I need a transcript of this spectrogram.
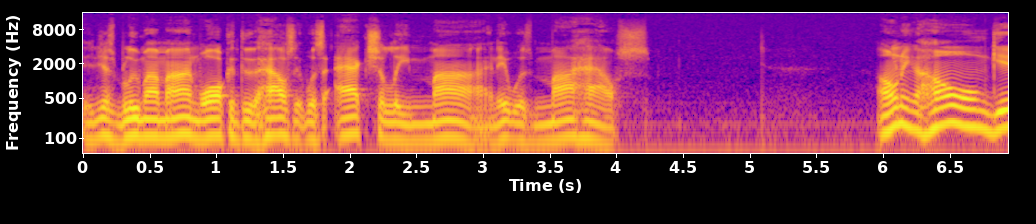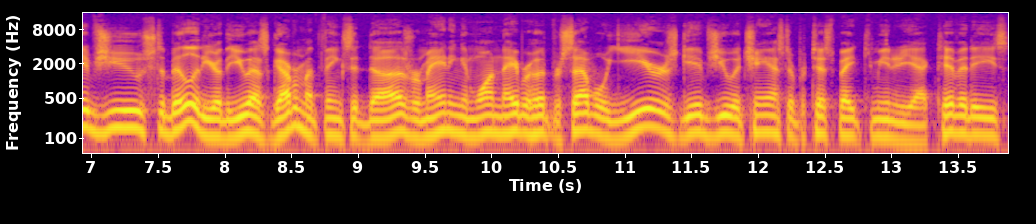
it just blew my mind walking through the house. It was actually mine. It was my house. Owning a home gives you stability, or the U.S. government thinks it does. Remaining in one neighborhood for several years gives you a chance to participate in community activities,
